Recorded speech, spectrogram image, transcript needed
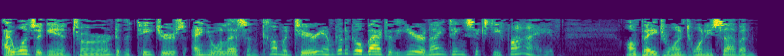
I once again turn to the teacher's annual lesson commentary. I'm going to go back to the year 1965 on page 127.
